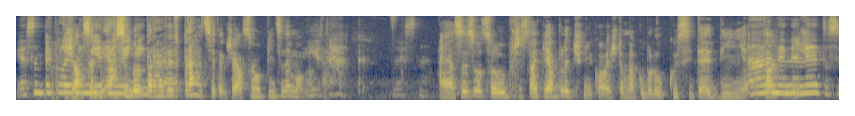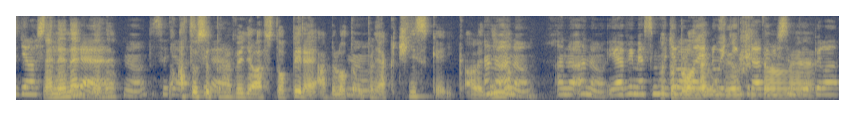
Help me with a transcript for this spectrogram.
Já jsem pekla Protože já jenom jsem, já jsem byl právě v práci, takže já jsem ho pít nemohl. Jo, tak. No, jasné. A já jsem si ho celou jablečný koláč, že tam jako budou kusy té dýně a, A tak, ne, ne, ne, to se dělá z Ne, ne, ne, pyré. ne, No, to se dělá No a to se právě dělá z toho pyré a bylo to No. úplně jak cheesecake, ale Ano, dýňový. ano, ano, ano. Já vím, já jsem ho No dělala jednou jedinkrát, když jsem koupila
